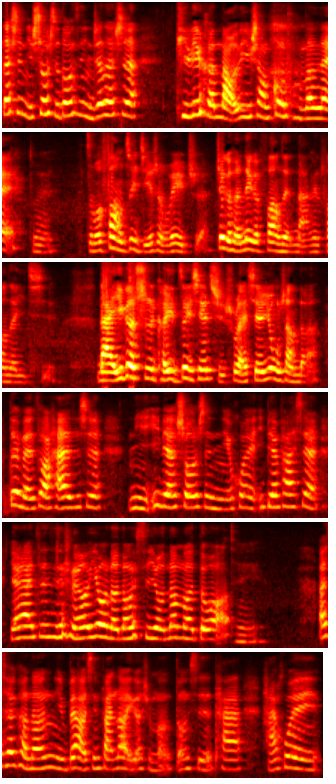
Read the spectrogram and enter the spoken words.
但是你收拾东西，你真的是体力和脑力上共同的累。对，怎么放最节省位置？这个和那个放在哪个放在一起？哪一个是可以最先取出来先用上的？对，没错。还有就是你一边收拾，你会一边发现原来自己没有用的东西有那么多。对。而且可能你不小心翻到一个什么东西，它还会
